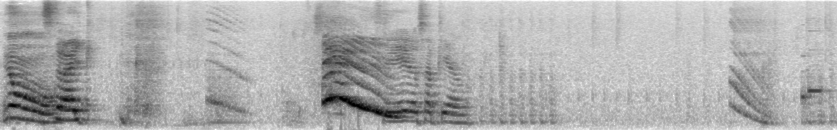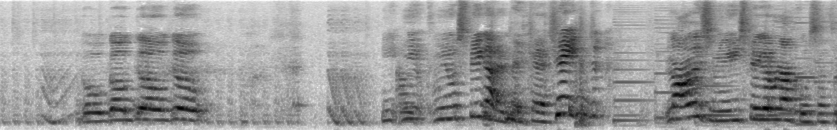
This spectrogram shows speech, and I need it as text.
No! Strike. Sì, lo sappiamo. Go, go, go, go! Mi, mi, mi devo spiegare perché. Change. No, adesso mi devi spiegare una cosa tu.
